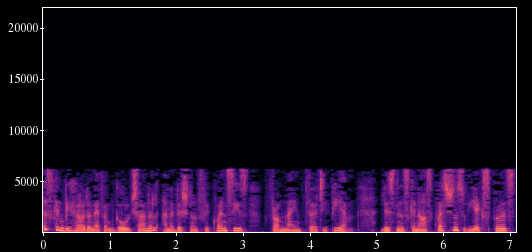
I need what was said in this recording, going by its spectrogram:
This can be heard on FM Gold channel and additional frequencies from 9.30 pm. Listeners can ask questions to the experts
